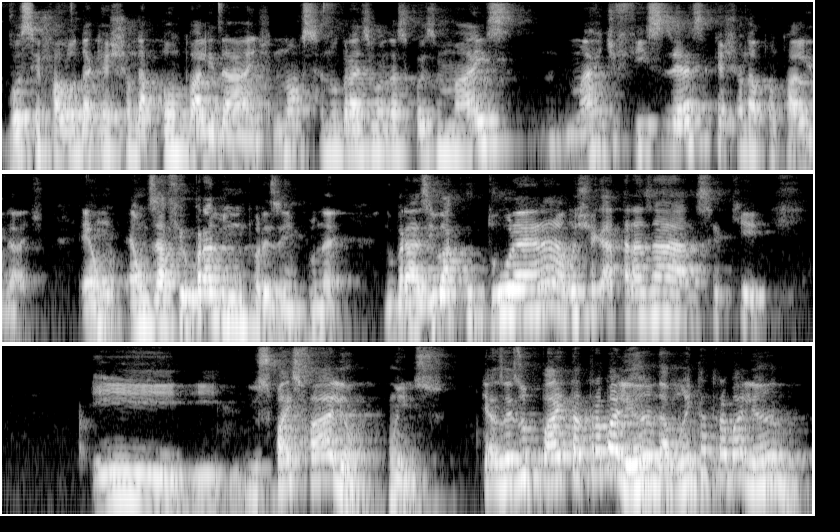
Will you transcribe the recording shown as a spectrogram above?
você falou da questão da pontualidade. Nossa, no Brasil, uma das coisas mais, mais difíceis é essa questão da pontualidade. É um, é um desafio para mim, por exemplo, né? No Brasil, a cultura é, ah, vou chegar atrasado, não sei o quê. E, e, e, os pais falham com isso. Porque às vezes o pai está trabalhando, a mãe está trabalhando.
